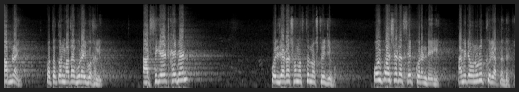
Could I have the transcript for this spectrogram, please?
লাভ নাই। কতক্ষণ মাথা ঘুরাইব খালি? আর সিগারেট খাইবেন? কলজাটা সমস্ত নষ্ট হয়ে যাব ওই পয়সাটা সেভ করেন ডেইলি আমি এটা অনুরোধ করি আপনাদেরকে।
